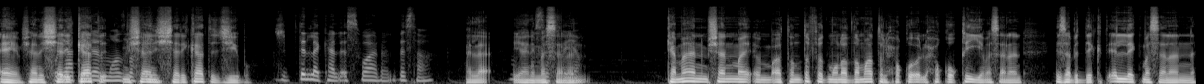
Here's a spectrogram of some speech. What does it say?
إيه مشان الشركات. مشان الشركات تجيبه. جبت لك هالأسوار البسها هلا يعني مثلا. كمان مشان ما تنتفض منظمات الحقوق الحقوقية مثلا. إذا بدك تقول لك مثلا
